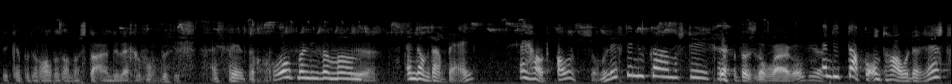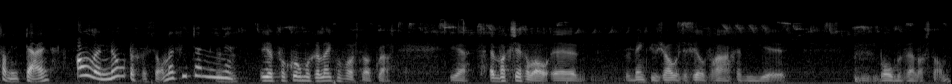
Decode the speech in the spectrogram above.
ik heb er toch altijd al een sta in de weg gevonden. Dus. Hij is veel te groot, mijn lieve man. Ja. En dan daarbij, hij houdt al het zonlicht in uw kamers tegen. Ja, dat is nog waar ook, ja. En die takken onthouden de rest van uw tuin alle nodige zonnevitamine. U hebt volkomen gelijk, mevrouw Snodgrass. Ja, en wat ik zeggen wou, eh, dan denkt u zouden ze veel vragen die eh bomenvellers dan?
